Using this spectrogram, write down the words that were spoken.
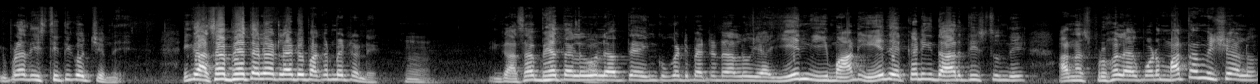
ఇప్పుడు అది స్థితికి వచ్చింది. ఇంకా అసభ్యతలు అట్లాంటివి పక్కన పెట్టండి. ఇంకా అసభ్యతలు లేకపోతే ఇంకొకటి పెట్టడాలు ఏం ఈ మాట ఏది ఎక్కడికి దారితీస్తుంది అన్న స్పృహ లేకపోవడం మతం విషయాలు.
